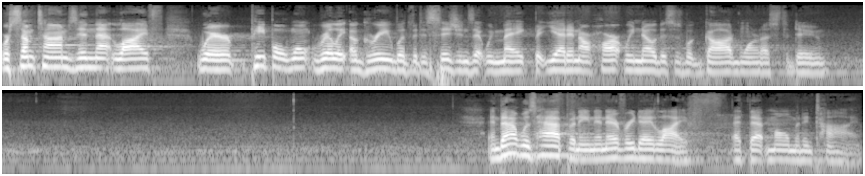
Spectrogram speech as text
We're sometimes in that life where people won't really agree with the decisions that we make, but yet in our heart we know this is what God wanted us to do. And that was happening in everyday life at that moment in time.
